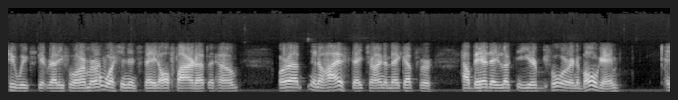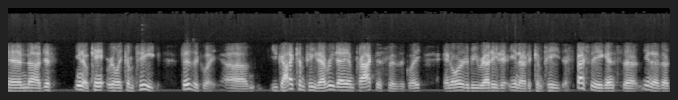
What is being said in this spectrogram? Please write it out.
two weeks to get ready for them, or Washington State all fired up at home, or uh, an Ohio State trying to make up for how bad they looked the year before in a bowl game, and uh, just you know can't really compete physically. Uh, you got to compete every day in practice physically in order to be ready to you know to compete, especially against the you know the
